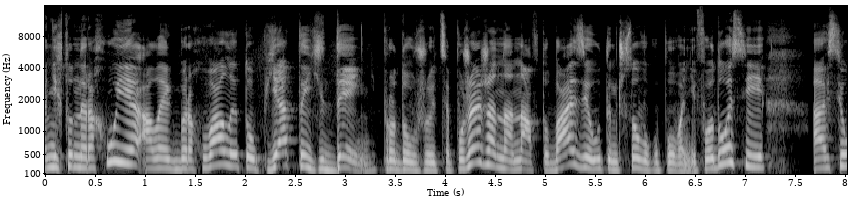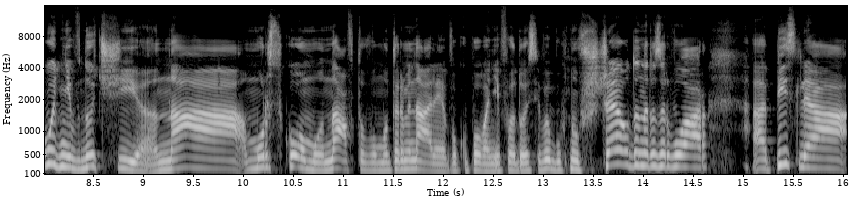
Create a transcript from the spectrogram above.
е, ніхто не рахує, але якби рахували, то п'ятий день продовжується пожежа на нафтобазі у тимчасово окупованій Феодосії. А сьогодні вночі на морському нафтовому терміналі в окупованій Феодосії вибухнув ще один резервуар. Після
